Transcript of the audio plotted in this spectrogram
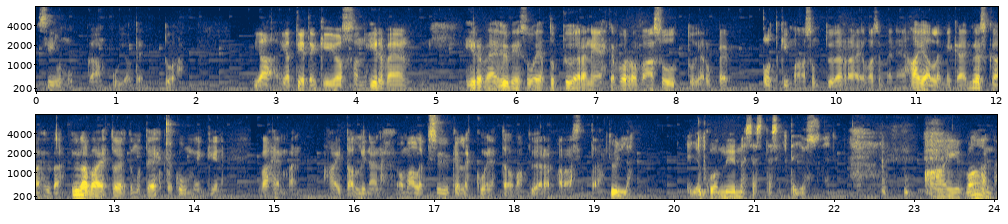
silmukkaan pujotettua. Ja, ja tietenkin, jos on hirveän, hirveän hyvin suojattu pyörä, niin ehkä voro vaan suuttuu ja rupeaa potkimaan sun pyörää, jolloin se menee hajalle, mikä ei myöskään ole hyvä, hyvä vaihtoehto, mutta ehkä kumminkin vähemmän haitallinen omalle psyykelle kuin että oma pyörä varastetaan. Kyllä. Ja joku on myymässä sitä sitten jossain. Aivan.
